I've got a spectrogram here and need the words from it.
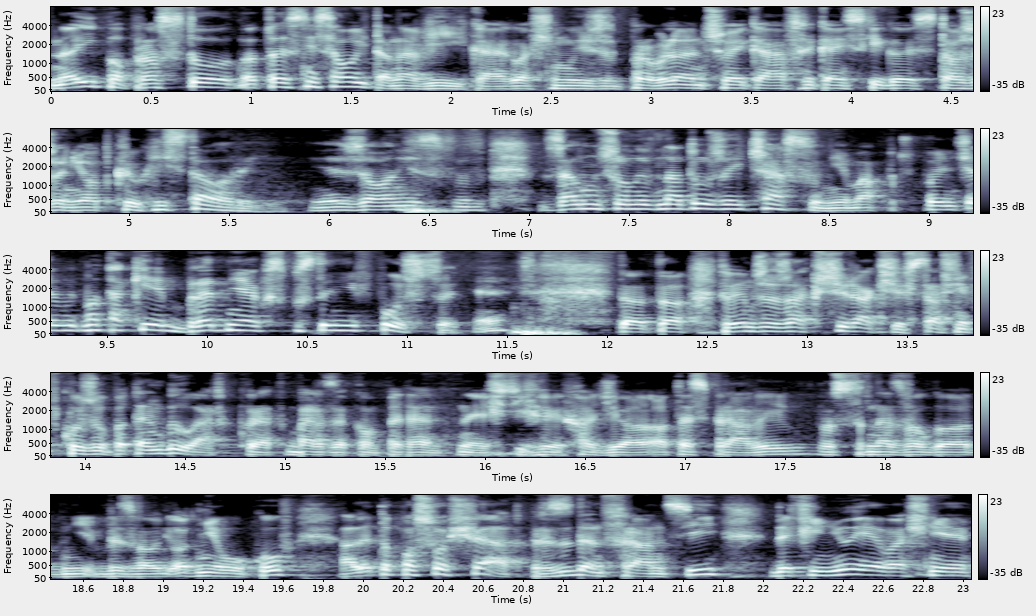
No i po prostu, no to jest niesamowita nawijka. Jak właśnie mówisz, że problemem człowieka afrykańskiego jest to, że nie odkrył historii. Nie? Że on jest w- zanurzony w nadużej czasu. Nie ma pojęcia, no takie brednie jak w pustyni i w puszczy. Nie? To, to, to wiem, że Jacques Chirac się strasznie wkurzył, bo ten był akurat bardzo kompetentny, jeśli chodzi o, o te sprawy. Po prostu nazwał go, od, wyzwał od nieuków, ale to poszło w świat. Prezydent Francji definiuje właśnie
